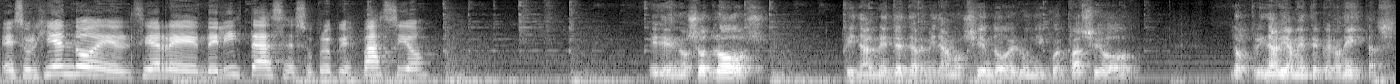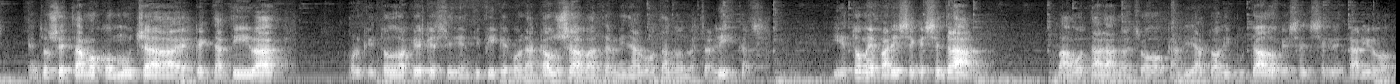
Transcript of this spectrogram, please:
eh, surgiendo? El cierre de listas, eh, su propio espacio. Miren, nosotros finalmente terminamos siendo el único espacio doctrinariamente peronistas. Entonces estamos con mucha expectativa porque todo aquel que se identifique con la causa va a terminar votando en nuestras listas. Y esto me parece que es central. Va a votar a nuestro candidato a diputado, que es el secretario,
